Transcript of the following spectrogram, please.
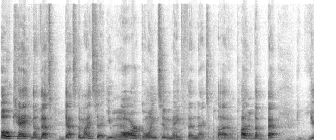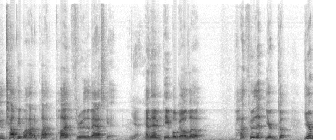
Okay, no, that's that's the mindset. You Yeah. are going to make the next putt. I. Putt the know. ba- You tell people how to putt. Putt through the basket, Yeah. and then people go low. Putt through the. You're go. You're.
